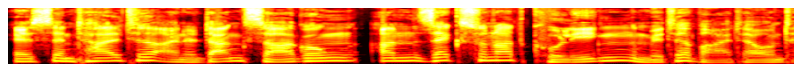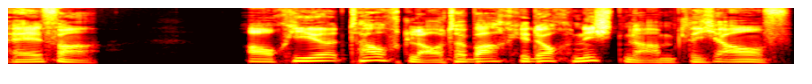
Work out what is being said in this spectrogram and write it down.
Es enthalte eine Danksagung an 600 Kollegen, Mitarbeiter und Helfer. Auch hier taucht Lauterbach jedoch nicht namentlich auf.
